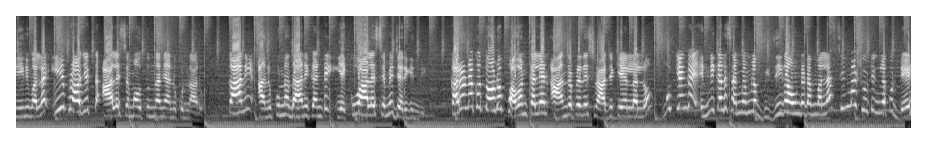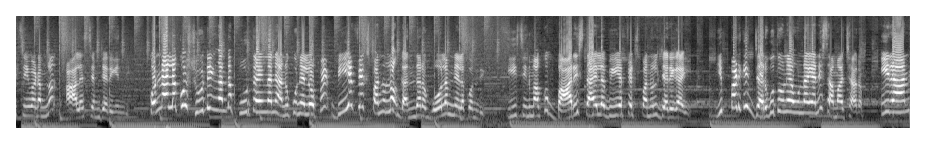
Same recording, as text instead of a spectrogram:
దీనివల్ల ఈ ప్రాజెక్ట్ ఆలస్యం అవుతుందని అనుకున్నారు. కానీ అనుకున్న దానికంటే ఎక్కువ ఆలస్యమే జరిగింది. కరోనాకు తోడు పవన్ కళ్యాణ్ ఆంధ్రప్రదేశ్ రాజకీయాలలో ముఖ్యంగా ఎన్నికల సమయంలో బిజీగా ఉండడం వల్ల సినిమా షూటింగ్లకు డేట్స్ ఇవ్వడంలో ఆలస్యం జరిగింది. కొన్నాళ్ళకు షూటింగ్ అంతా పూర్తయిందని అనుకునే లోపే బిఎఫ్ఎక్స్ పనుల్లో గందరగోళం నెలకొంది. ఈ సినిమాకు భారీ స్థాయిలో విఎఫ్ఎక్స్ పనులు జరిగాయి. ఇప్పటికీ జరుగుతూనే ఉన్నాయని సమాచారం. ఇరాన్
